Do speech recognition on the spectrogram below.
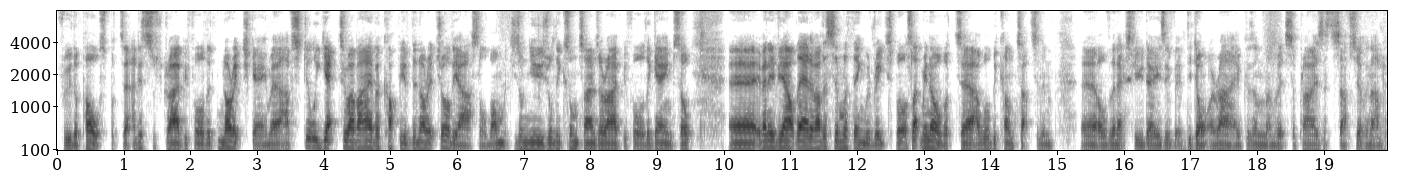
through the post. But uh, I did subscribe before the Norwich game. Uh, I've still yet to have either copy of the Norwich or the Arsenal one, which is unusual. They sometimes arrive before the game. So uh, if any of you out there have had a similar thing with Reach Sports, let me know. But uh, I will be contacting them uh, over the next few days if, if they don't arrive because I'm, I'm, a bit surprised that I've certainly not. Had,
